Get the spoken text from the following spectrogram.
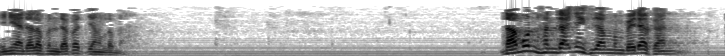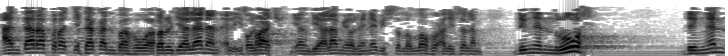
Ini adalah pendapat yang lemah. Namun hendaknya kita membedakan antara percetakan bahwa perjalanan al-Isra yang dialami oleh Nabi sallallahu alaihi wasallam dengan ruh dengan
